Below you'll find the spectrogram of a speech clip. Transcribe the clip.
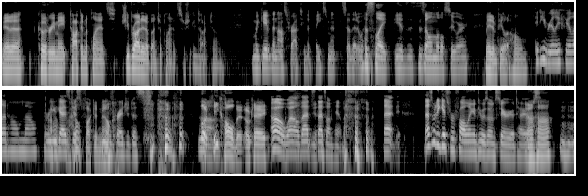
We had a coterie mate talking to plants. She brought in a bunch of plants so she could Mhm. talk to them. We gave the Nosferatu the basement so that it was like his, his own little sewer. Made him feel at home. Did he really feel at home though? Or were you guys I don't just fucking being know. prejudiced? Look, Um, he called it. Okay. Oh well, that's Yeah. that's on him. That that's what he gets for falling into his own stereotypes. uh stereotypes. huh. hmm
